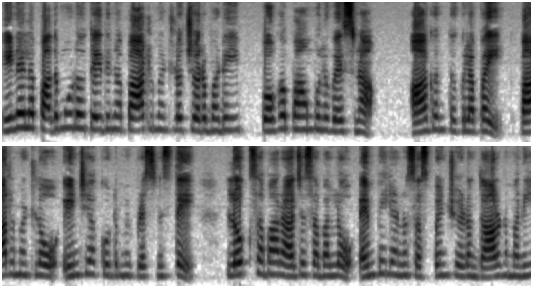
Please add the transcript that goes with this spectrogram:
ఈ నెల పదమూడవ తేదీన పార్లమెంట్లో చొరబడి పొగబాంబులు వేసిన ఆగంతకులపై పార్లమెంట్లో ఇండియా కూటమి ప్రశ్నిస్తే లోక్సభ రాజ్యసభల్లో ఎంపీలను సస్పెండ్ చేయడం దారుణమని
